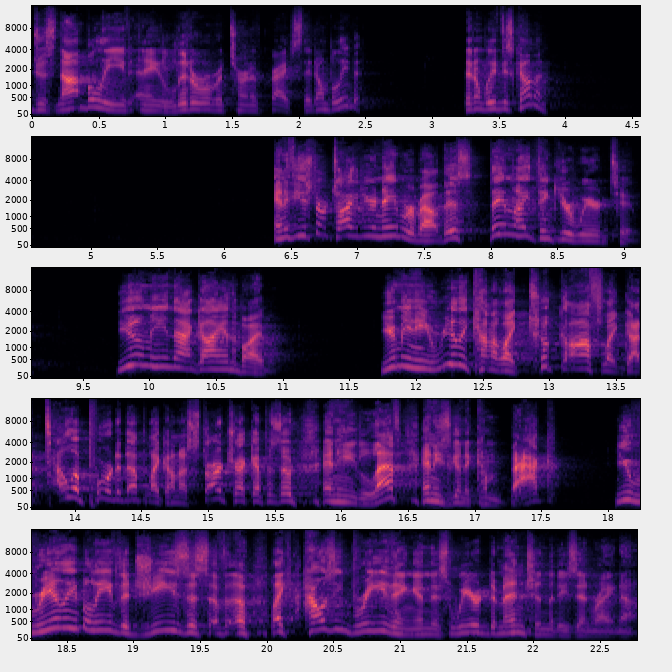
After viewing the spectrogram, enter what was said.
does not believe in a literal return of Christ. They don't believe it. They don't believe he's coming. And if you start talking to your neighbor about this, they might think you're weird too. You mean that guy in the Bible? You mean he really kind of like took off, like got teleported up like on a Star Trek episode and he left and he's going to come back? You really believe the Jesus of, of, like, how's he breathing in this weird dimension that he's in right now?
